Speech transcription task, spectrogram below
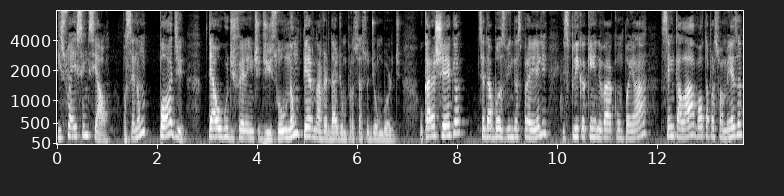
Isso é essencial. Você não pode ter algo diferente disso, ou não ter, na verdade, um processo de onboard. O cara chega, você dá boas-vindas para ele, explica quem ele vai acompanhar, senta lá, volta para sua mesa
